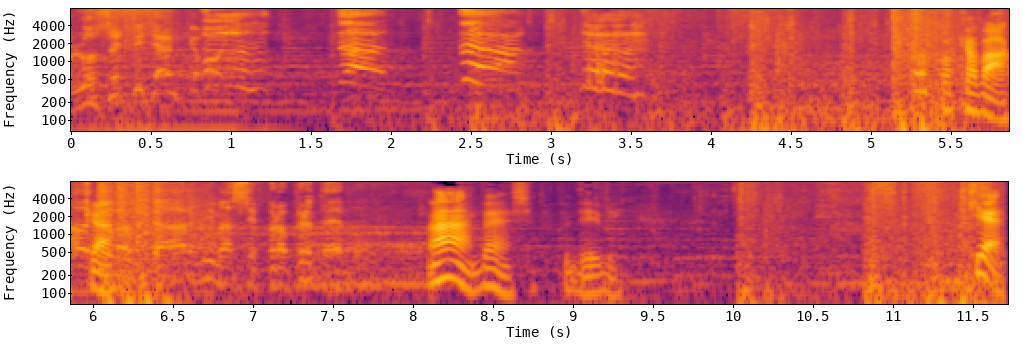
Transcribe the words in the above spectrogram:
Oh, lo sentite anche voi? Oh, porca vacca. Devo andarmi, ma se proprio devo. Ah, beh, se proprio devi. Chi è?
